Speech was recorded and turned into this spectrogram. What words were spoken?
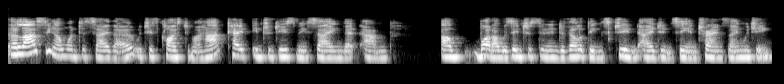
The last thing I want to say, though, which is close to my heart, Kate introduced me saying that um, uh, what I was interested in developing student agency and translanguaging.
